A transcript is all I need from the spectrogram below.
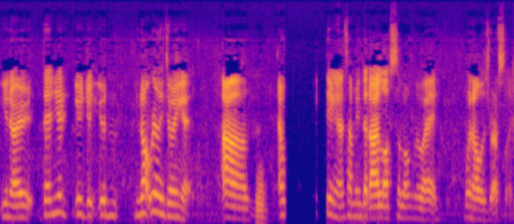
you know, then you're you're, you're not really doing it. Um, Yeah. and thing and something that I lost along the way when I was wrestling.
